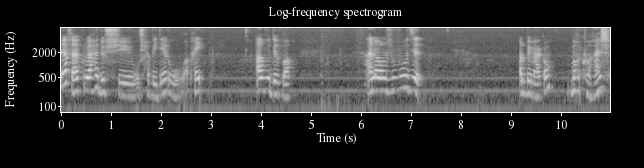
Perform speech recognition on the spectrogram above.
bien faire كل واحد وش وش حاب يدير ou après à vous de voir alors je vous dis ربي معكم bon courage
